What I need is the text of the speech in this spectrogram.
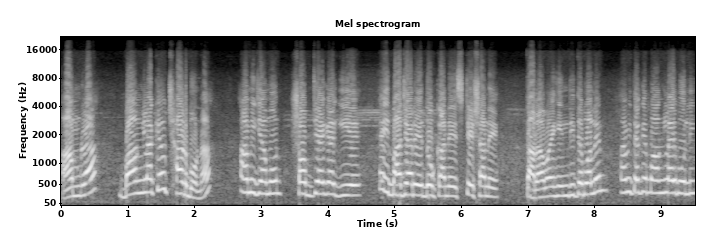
আমরা বাংলাকেও ছাড়বো না। আমি যেমন সব জায়গায় গিয়ে এই বাজারে, দোকানে, স্টেশনে, তারা আমায় হিন্দিতে বলেন, আমি তাকে বাংলায় বলি।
